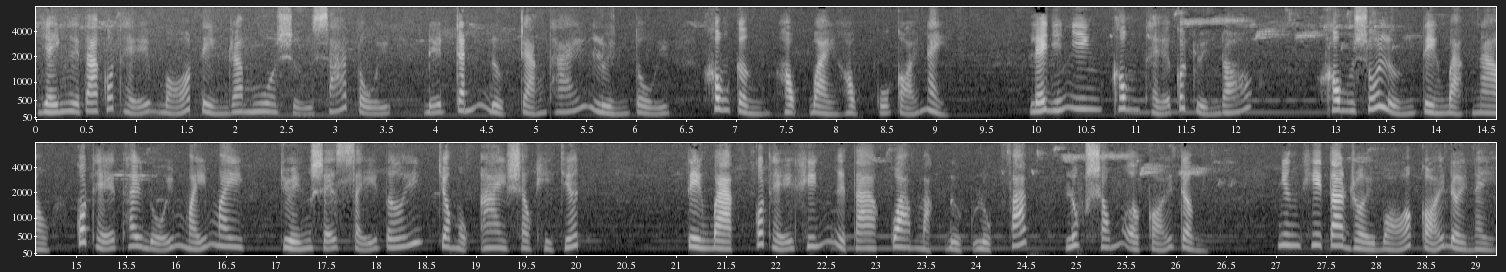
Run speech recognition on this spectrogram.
Vậy người ta có thể bỏ tiền ra mua sự xá tội để tránh được trạng thái luyện tội không cần học bài học của cõi này. Lẽ dĩ nhiên không thể có chuyện đó. Không số lượng tiền bạc nào có thể thay đổi mảy may chuyện sẽ xảy tới cho một ai sau khi chết. Tiền bạc có thể khiến người ta qua mặt được luật pháp lúc sống ở cõi trần. Nhưng khi ta rời bỏ cõi đời này,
